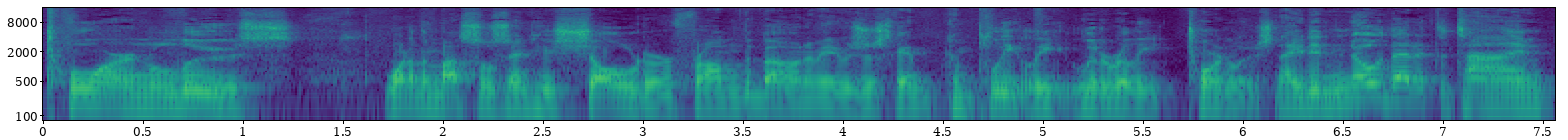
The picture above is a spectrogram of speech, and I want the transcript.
torn loose one of the muscles in his shoulder from the bone. I mean, it was just completely, literally torn loose. Now, he didn't know that at the time,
